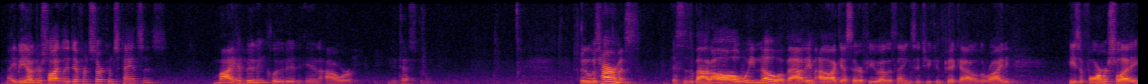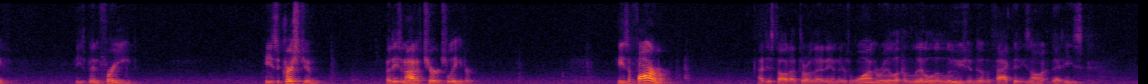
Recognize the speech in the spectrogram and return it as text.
maybe under slightly different circumstances might have been included in our New Testament. Who was Hermas? This is about all we know about him. Oh, I guess there are a few other things that you can pick out of the writing. He's a former slave. He's been freed. He's a Christian, but he's not a church leader. He's a farmer. I just thought I'd throw that in. There's one real little allusion to the fact that he's on that he's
